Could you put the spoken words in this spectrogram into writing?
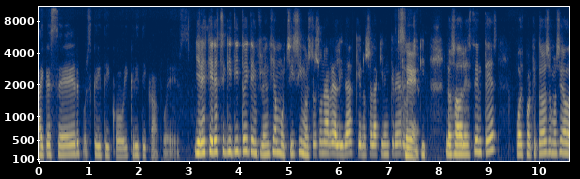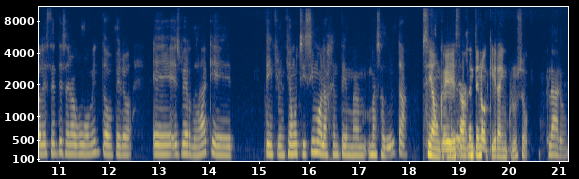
hay que ser pues crítico y crítica, pues. Y eres que eres chiquitito y te influencia muchísimo. Esto es una realidad que no se la quieren creer los, los, adolescentes, pues porque todos hemos sido adolescentes en algún momento, pero eh, es verdad que te influencia muchísimo la gente más, adulta. Sí, aunque esta gente no quiera incluso. Claro.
